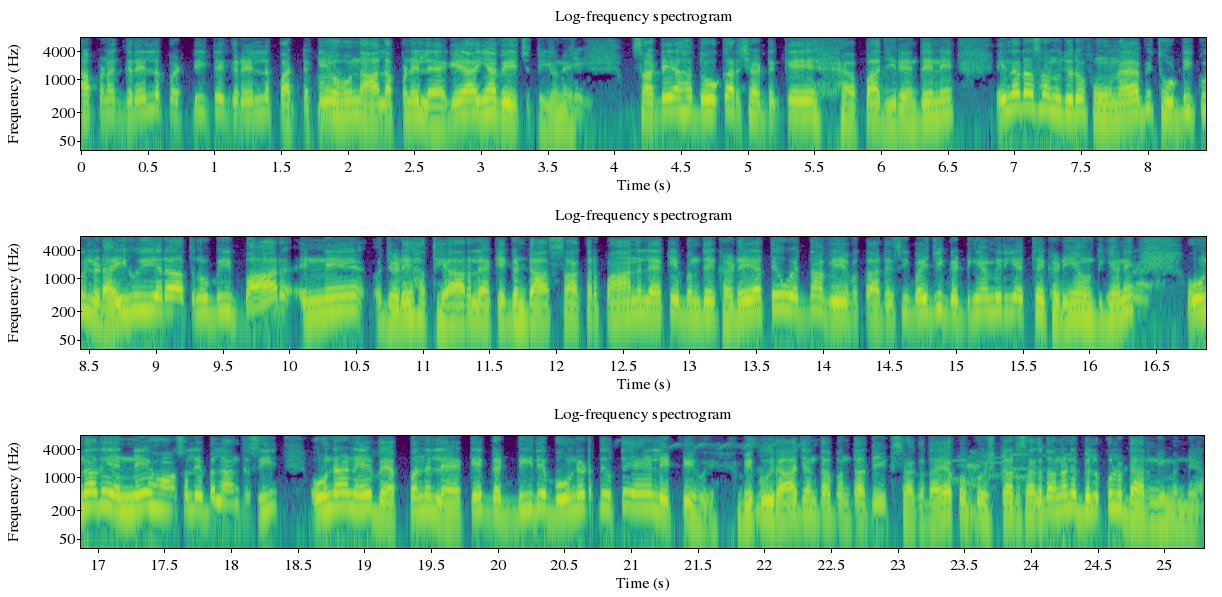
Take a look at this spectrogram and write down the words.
ਆਪਣਾ ਗ੍ਰਿਲ ਪੱਟੀ ਤੇ ਗ੍ਰਿਲ ਪੱਟ ਕੇ। ਉਹ ਨਾਲ ਆਪਣੇ ਲੈ ਗਿਆ ਜਾਂ ਵੇਚਤੀ ਉਹਨੇ। ਸਾਡੇ ਆਹ ਦੋ ਘਰ ਛੱਡ ਕੇ ਭਾਜੀ ਰਹਿੰਦੇ ਨੇ ਇਹਨਾਂ ਦਾ ਸਾਨੂੰ ਜਦੋਂ ਫੋਨ ਆਇਆ ਵੀ ਤੁਹਾਡੀ ਕੋਈ ਲੜਾਈ ਹੋਈ ਹੈ ਰਾਤ ਨੂੰ ਵੀ ਬਾਹਰ ਇੰਨੇ ਜਿਹੜੇ ਹਥਿਆਰ ਲੈ ਕੇ ਗੰਡਾਸਾ ਕਿਰਪਾਨ ਲੈ ਕੇ ਬੰਦੇ ਖੜੇ ਆ ਤੇ ਉਹ ਇਦਾਂ ਵੇਵ ਕਰ ਰਹੇ ਸੀ ਬਾਈ ਜੀ ਗੱਡੀਆਂ ਮੇਰੀਆਂ ਇੱਥੇ ਖੜੀਆਂ ਹੁੰਦੀਆਂ ਨੇ। ਉਹਨਾਂ ਦੇ ਇੰਨੇ ਹੌਸਲੇ ਬੁਲੰਦ ਸੀ ਉਹਨਾਂ ਨੇ ਵੈਪਨ ਲੈ ਕੇ ਗੱਡੀ ਦੇ ਬੋਨਟ ਦੇ ਉੱਤੇ ਐ ਲੇਟੇ ਹੋਏ ਵੀ ਕੋਈ ਰਾਹ ਜਾਂਦਾ ਬੰਦਾ ਦੇਖ ਸਕਦਾ ਜਾਂ ਕੋਈ। ਕੁਛ ਕਰ ਸਕਦਾ ਉਹਨਾਂ ਨੇ ਬਿਲਕੁਲ ਡਰ ਨਹੀਂ ਮੰਨਿਆ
